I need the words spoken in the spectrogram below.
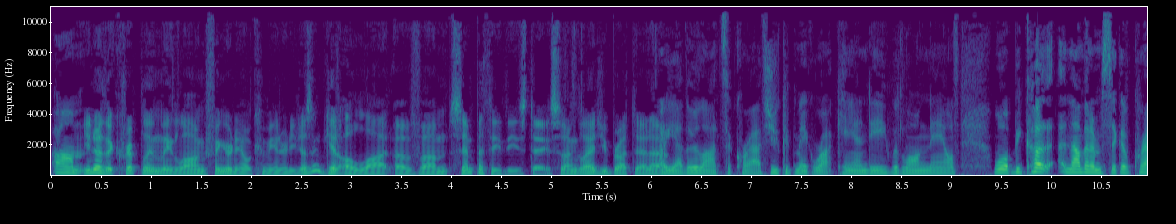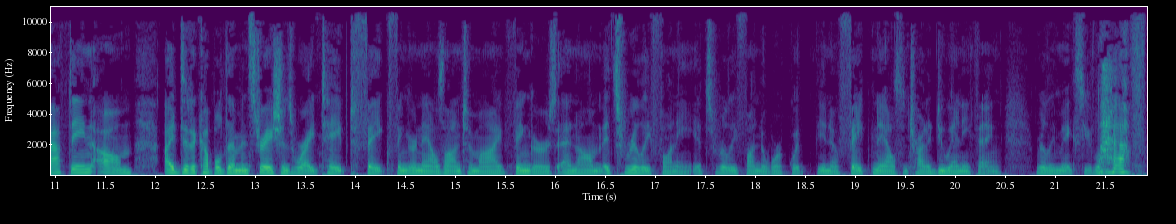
Um, You know, the cripplingly long fingernail community doesn't get a lot of um, sympathy these days, so I'm glad you brought that up. Oh yeah, there are lots of crafts. You could make rock candy with long nails. Well, because now that I'm sick of crafting, um, I did a couple demonstrations where I taped fake fingernails onto my fingers, and um, it's really funny. It's really fun to work with, you know, fake nails and try to do anything. It Really makes you laugh.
